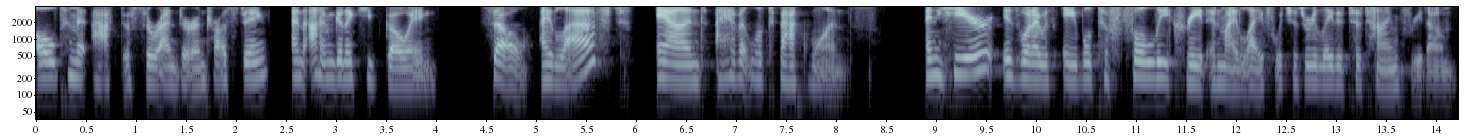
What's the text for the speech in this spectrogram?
ultimate act of surrender and trusting, and I'm going to keep going. So I left and I haven't looked back once. And here is what I was able to fully create in my life, which is related to time freedom.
